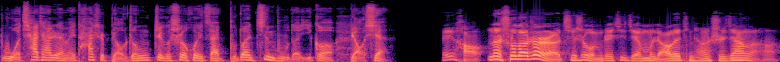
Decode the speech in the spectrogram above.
我恰恰认为它是表征这个社会在不断进步的一个表现。哎，好，那说到这儿啊，其实我们这期节目聊的也挺长时间了哈。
